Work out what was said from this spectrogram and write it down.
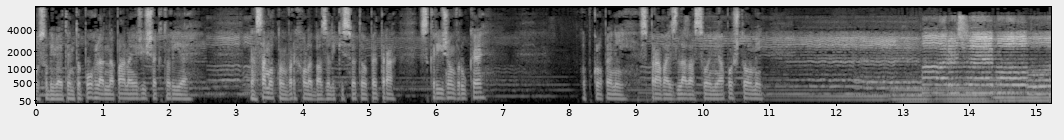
Pôsobí aj tento pohľad na pána Ježiša, ktorý je na samotnom vrchole Baziliky svätého Petra s krížom v ruke, obklopený správa aj zľava svojimi apoštolmi. Parce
